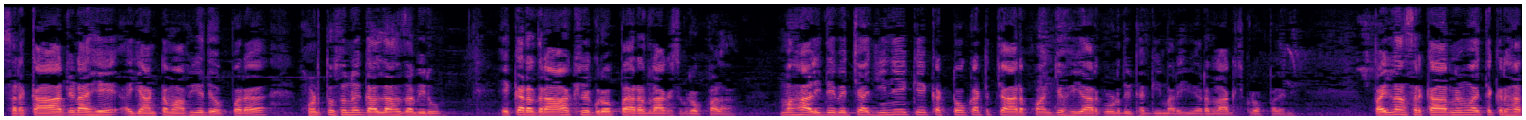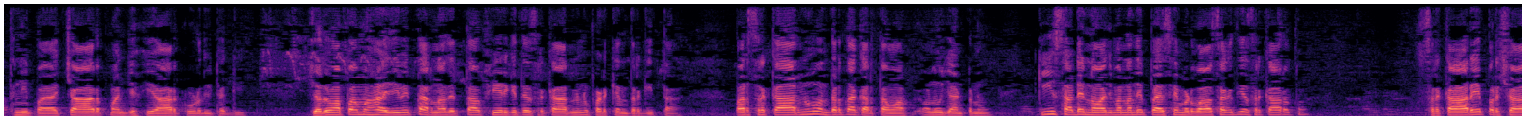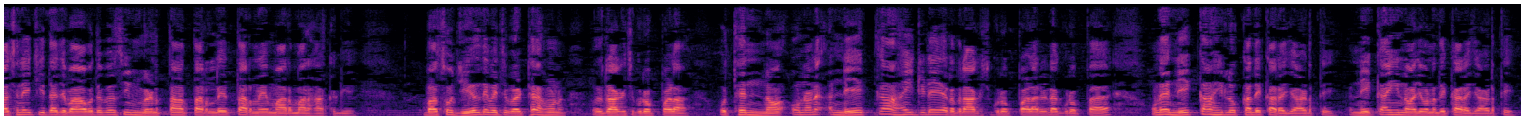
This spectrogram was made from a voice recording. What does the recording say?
ਸਰਕਾਰ ਜਿਹੜਾ ਇਹ ਏਜੰਟ ਮਾਫੀਆ ਦੇ ਉੱਪਰ, ਹੁਣ ਤੁਸੀਂ ਨੂੰ ਇੱਕ ਗੱਲ ਦੱਸਦਾ ਵੀਰੋ, ਇੱਕ ਰਦਰਾਕਸ਼ ਗਰੁੱਪ ਹੈ ਰਦਰਾਕਸ਼ ਗਰੁੱਪ ਵਾਲਾ। ਮਹਾਲੀ ਦੇ ਵਿੱਚ ਆ ਜਿਹਨੇ ਕਿ ਘੱਟੋ ਘੱਟ 4-5 ਹਜ਼ਾਰ ਕਰੋੜ ਦੀ ਠੱਗੀ ਮਾਰੀ ਹੋਈ ਹੈ ਰਦਰਾਕਸ਼ ਗਰੁੱਪ ਵਾਲੇ ਨੇ। ਪਹਿਲਾਂ ਸਰਕਾਰ ਨੇ ਉਹਨੂੰ ਅੱਜ ਤੱਕ ਹੱਥ ਨਹੀਂ ਪਾਇਆ 4-5 ਹਜ਼ਾਰ ਕਰੋੜ ਦੀ ਠੱਗੀ। ਜਦੋਂ ਆਪਾਂ ਮਹਾਲੀ ਦੇ ਵਿੱਚ ਧਰਨਾ ਦਿੱਤਾ, ਫੇਰ ਕਿਤੇ ਸਰਕਾਰ ਨੇ ਉਹਨੂੰ ਫੜ ਕੇ ਅੰਦਰ ਕੀਤਾ। ਪਰ ਸਰਕਾਰ ਨੂੰ ਅੰਦਰ ਤਾਂ ਕਰਤਾ ਵਾ ਉਹਨੂੰ ਏਜੰਟ ਨੂੰ। ਕੀ ਸਾਡੇ ਨੌਜਵਾਨਾਂ ਦੇ ਪੈਸੇ ਮੜਵਾ ਸਕਦੀ ਹੈ ਸਰਕਾਰ ਉਤੋਂ ਸਰਕਾਰ ਇਹ ਪ੍ਰਸ਼ਾਸਨ ਇਹ ਚੀਜ਼ ਦਾ ਜਵਾਬ ਦੇਵੇ, ਅਸੀਂ ਮਿੰਟਾਂ ਤਰਲੇ ਧਰਨੇ ਮਾਰ-ਮਾਰ ਹੱਕ ਗਏ। ਬਸ ਉਹ ਜੇਲ੍ਹ ਦੇ ਵਿੱਚ ਬੈਠਾ ਹੁਣ ਰਦਰਾਕਸ਼ ਗਰੁੱਪ ਵਾਲਾ। ਉੱਥੇ ਨਾ- ਉਹਨਾਂ ਨੇ ਅਨੇਕਾਂ ਹੀ ਜਿਹੜੇ ਰਦਰਾਕਸ਼ ਗਰੁੱਪ ਵਾਲਾ ਜਿਹੜਾ ਗਰੁੱਪ ਹੈ, ਉਹਨੇ ਅਨੇਕਾਂ ਹੀ ਲੋਕਾਂ ਦੇ ਘਰ ਉਜਾੜਤੇ, ਅਨੇਕਾਂ ਹੀ ਨੌਜਵਾਨਾਂ ਦੇ ਘਰ ਉਜਾੜਤੇ।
